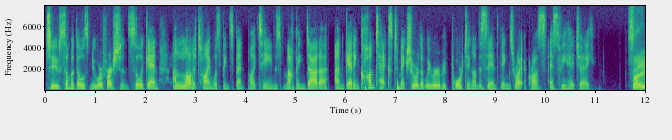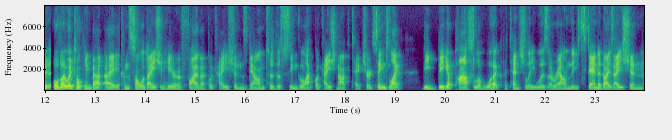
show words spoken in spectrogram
to some of those newer versions. So, again, a lot of time was being spent by teams mapping data and getting context to make sure that we were reporting on the same things right across SVHA. So, although we're talking about a consolidation here of five applications down to the single application architecture, it seems like the bigger parcel of work potentially was around the standardization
